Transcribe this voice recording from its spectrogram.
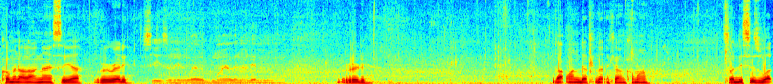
Coming along nicely, yeah. We're ready. Seasoning well, them. We're ready. That one definitely can come on. So this is what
